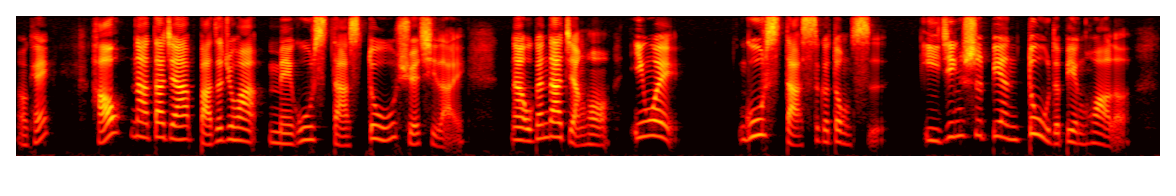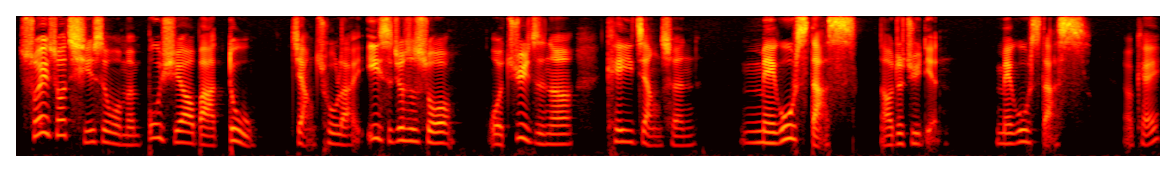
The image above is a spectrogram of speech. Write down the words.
OK，好，那大家把这句话 Me gustas tú 学起来。那我跟大家讲哦，因为 gustas 这个动词已经是变 tú 的变化了，所以说其实我们不需要把 tú 讲出来，意思就是说我句子呢。可以讲成 me gustas，然后就句点 me gustas，OK？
